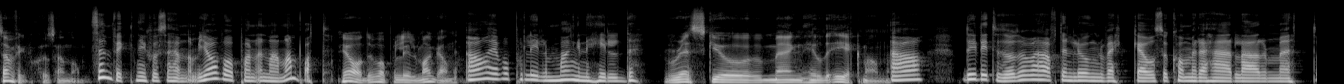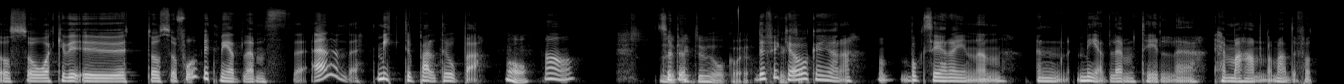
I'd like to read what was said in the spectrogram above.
Sen fick vi skjutsa hem dem. Sen fick ni skjutsa hem dem. Jag var på en, en annan båt. Ja, du var på Lillmaggan. Ja, jag var på Lill Magnhild. Rescue Magnhild Ekman. Ja, det är lite så. Då har vi haft en lugn vecka och så kommer det här larmet och så åker vi ut och så får vi ett medlemsärende mitt i alltihopa. Ja, Ja, så det då- fick du åka och det fick jag åka och göra. Och boxera in en, en medlem till eh, hemmahamn. De hade fått,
